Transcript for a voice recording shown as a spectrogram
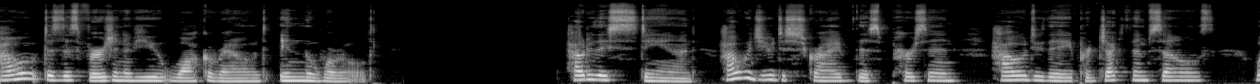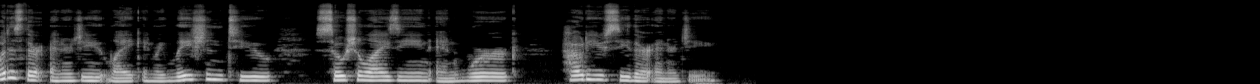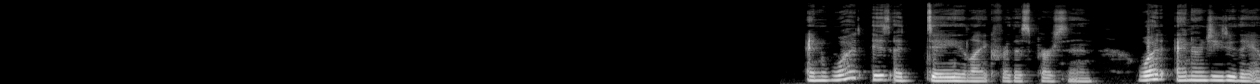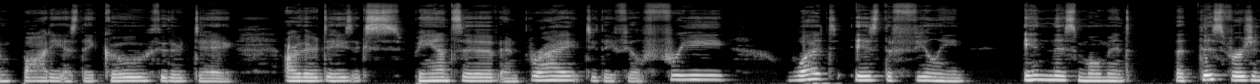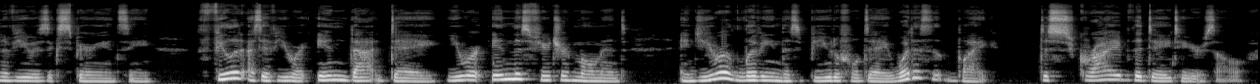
How does this version of you walk around in the world? How do they stand? How would you describe this person? How do they project themselves? What is their energy like in relation to socializing and work? How do you see their energy? And what is a day like for this person? What energy do they embody as they go through their day? Are their days expansive and bright? Do they feel free? What is the feeling in this moment that this version of you is experiencing? Feel it as if you are in that day. You are in this future moment and you are living this beautiful day. What is it like? Describe the day to yourself.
